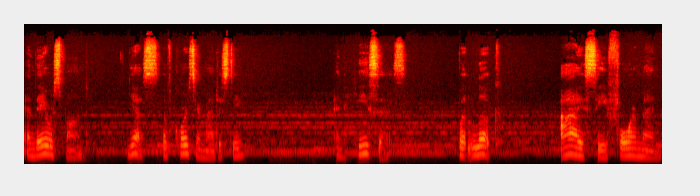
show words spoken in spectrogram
And they respond, Yes, of course, Your Majesty. And he says, But look, I see four men,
